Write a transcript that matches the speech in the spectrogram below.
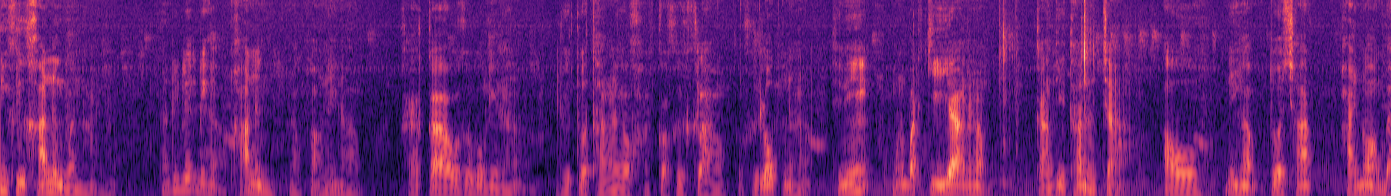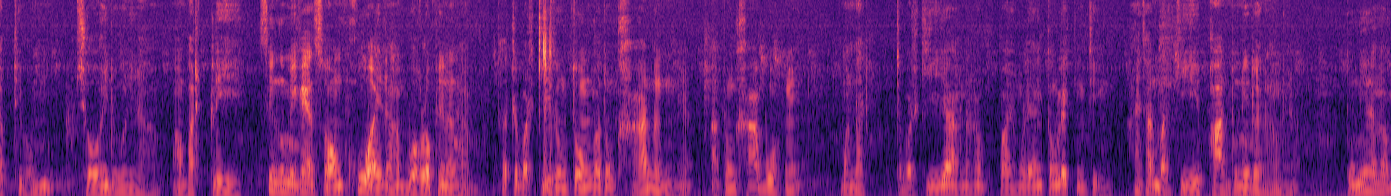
นี่คือขาหนึ่งมันครับมันเล็กๆนี่ครับขาหนึ่งนะครับฝั่งนี้นะครับ ขากราวก็คือพวกนี้นะฮะหรือตัวถังนี่ก็ก็คือกราวก็คือลบนะฮะทีนี้มันบัตรกียากนะครับ การที่ท่านจะ เอานี่ครับตัวชาร์จภายนอกแบบที่ผมโชว์ให้ดูนี่นะครับเอาบัตรกรี ซึ่งก็มีแค่สองขั้วเองนะครับ บวกลบเท่านั้นครับ ถ้าจะบัตรกรีตรงๆเขาตรงขาหนึ่งเนี่ยอะตรงขาบวกนี้มันอาจจะบัตรกรียากนะครับปลายหัวแรงต้องเล็กจริง ๆ ให้ท่านบัตรกรีผ่านตรงนี้เลยนะครับเนี่ยตรงนี้นะครับ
